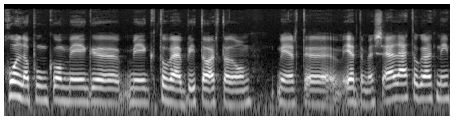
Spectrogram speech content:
Honlapunkon még, még további tartalom miért érdemes ellátogatni.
